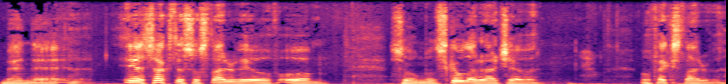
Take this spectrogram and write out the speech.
Men eh, jeg søkte så starve og, og som skolararkjøve og fikk starve.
